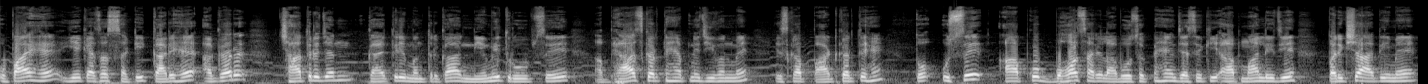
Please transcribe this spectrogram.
उपाय है, ये एक ऐसा सटीक कार्य है। अगर छात्रजन गायत्री मंत्र का नियमित रूप से अभ्यास करते हैं अपने जीवन में, इसका पाठ करते हैं तो उससे आपको बहुत सारे लाभ हो सकते हैं। जैसे कि आप मान लीजिए परीक्षा आदि में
